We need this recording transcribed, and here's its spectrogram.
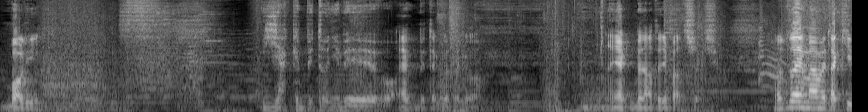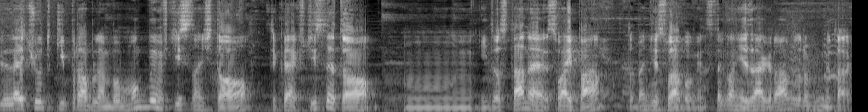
boli. Jakby to nie było, jakby tego, tego, jakby na to nie patrzeć. No tutaj mamy taki leciutki problem, bo mógłbym wcisnąć to, tylko jak wcisnę to mm, i dostanę swipe'a, to będzie słabo, więc tego nie zagram, zrobimy tak.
